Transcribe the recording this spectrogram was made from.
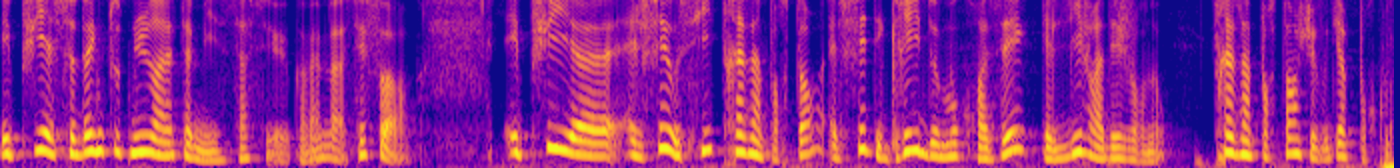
et puis elle se baigne toute nue dans la Tamise. Ça c'est quand même assez fort. Et puis, euh, elle fait aussi, très important, elle fait des grilles de mots croisés qu'elle livre à des journaux. Très important, je vais vous dire pourquoi.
